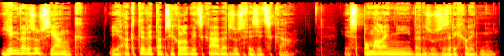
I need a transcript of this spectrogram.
Yin versus yang je aktivita psychologická versus fyzická. Je zpomalení versus zrychlení.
